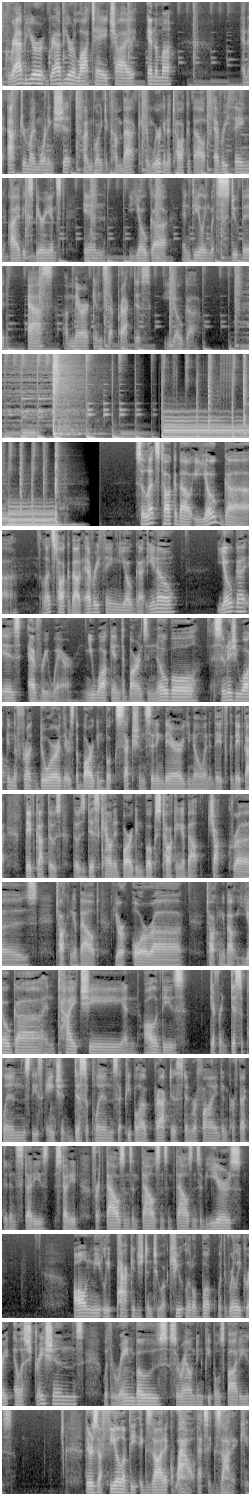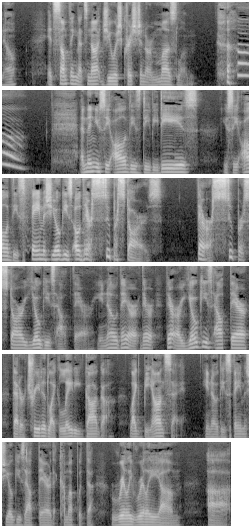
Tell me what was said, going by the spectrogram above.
grab your grab your latte chai enema and after my morning shit i'm going to come back and we're going to talk about everything i've experienced in yoga and dealing with stupid ass americans that practice yoga So let's talk about yoga. Let's talk about everything yoga. You know, yoga is everywhere. You walk into Barnes and Noble, as soon as you walk in the front door, there's the bargain book section sitting there, you know, and they've they've got they've got those those discounted bargain books talking about chakras, talking about your aura, talking about yoga and Tai Chi and all of these different disciplines, these ancient disciplines that people have practiced and refined and perfected and studies, studied for thousands and thousands and thousands of years, all neatly packaged into a cute little book with really great illustrations, with rainbows surrounding people's bodies. There's a feel of the exotic. Wow, that's exotic, you know? It's something that's not Jewish, Christian, or Muslim. and then you see all of these DVDs. You see all of these famous yogis. Oh, they're superstars. There are superstar yogis out there. You know, there, are there, there are yogis out there that are treated like Lady Gaga, like Beyonce you know these famous yogis out there that come up with the really really um, uh,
